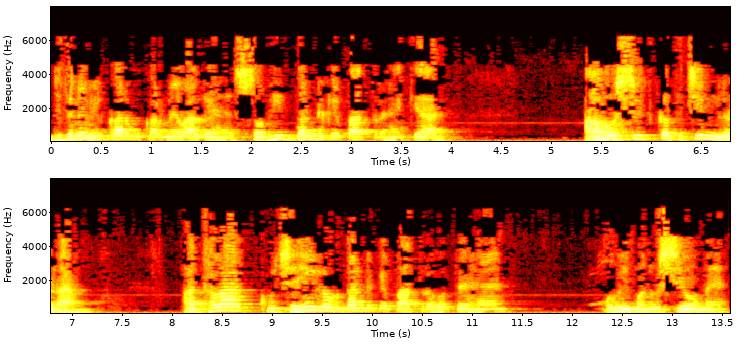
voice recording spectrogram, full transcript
जितने भी कर्म करने वाले हैं, सभी दंड के पात्र हैं क्या? आहोषित कथचिन अथवा कुछ ही लोग दंड के पात्र होते हैं, वो भी मनुष्यों में।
